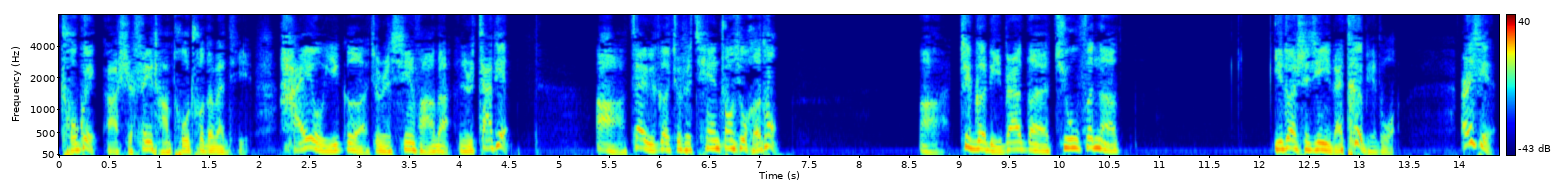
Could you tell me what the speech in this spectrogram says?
橱柜啊是非常突出的问题，还有一个就是新房的，就是家电，啊，再有一个就是签装修合同，啊，这个里边的纠纷呢，一段时间以来特别多，而且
